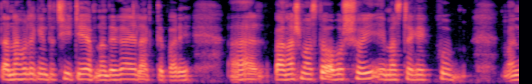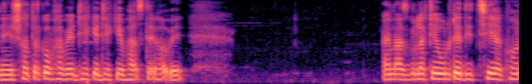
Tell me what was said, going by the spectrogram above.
তা না হলে কিন্তু ছিটে আপনাদের গায়ে লাগতে পারে। আর পাঙাশ মাছ তো অবশ্যই এই মাছটাকে খুব মানে সতর্কভাবে ঢেকে ঢেকে ভাজতে হবে। আমি মাছগুলোকে উল্টে দিচ্ছি এখন।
